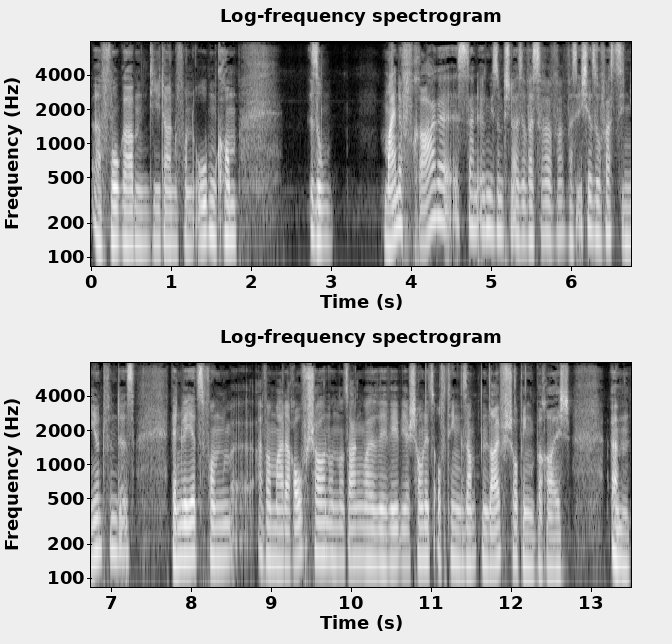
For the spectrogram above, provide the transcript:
äh, Vorgaben, die dann von oben kommen. So meine Frage ist dann irgendwie so ein bisschen, also was, was ich ja so faszinierend finde, ist, wenn wir jetzt vom einfach mal darauf schauen und sagen, weil wir, wir schauen jetzt auf den gesamten Live-Shopping-Bereich, ähm,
